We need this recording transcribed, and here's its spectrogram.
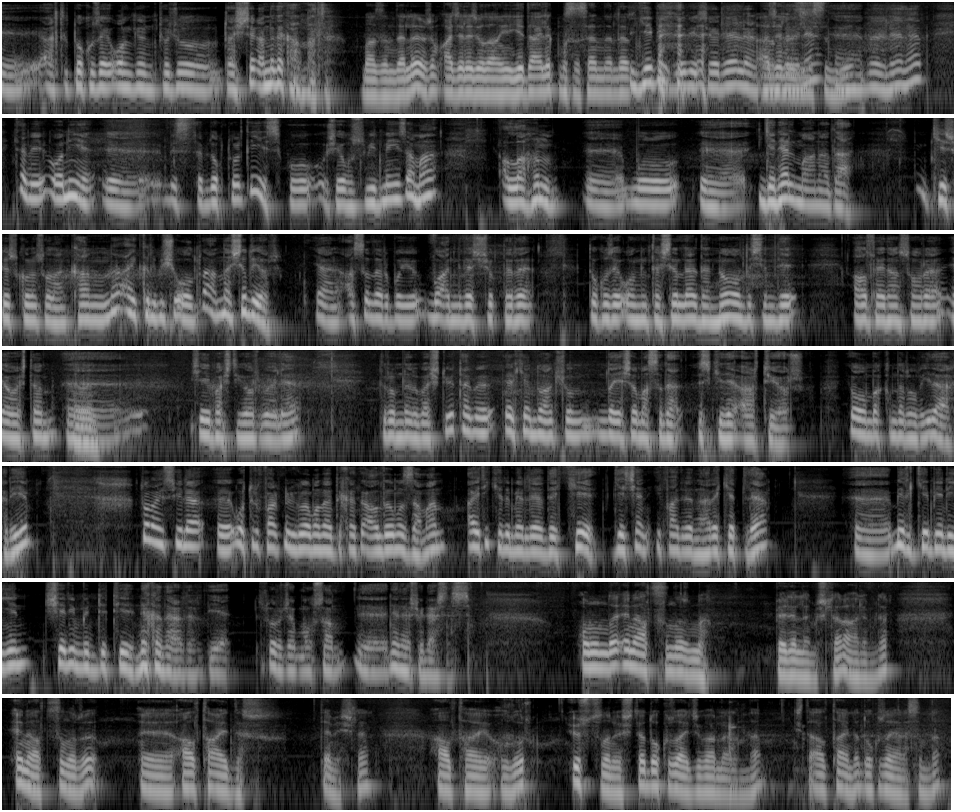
Ee, artık 9 ay 10 gün çocuğu taşıyacak anne de kalmadı. Bazen derler hocam aceleci olan 7 aylık mısın sen derler. Gibi gibi söylerler. Acelecisin böyle, diye. E, böyleler. Tabii o niye? E, biz tabii doktor değiliz. Bu şey husus bilmeyiz ama Allah'ın e, bu e, genel manada ki söz konusu olan kanununa aykırı bir şey olduğu anlaşılıyor. Yani asılları boyu bu anneler çocukları 9 ay 10 gün taşırlar da ne oldu şimdi 6 aydan sonra yavaştan e, evet. e, şey başlıyor böyle durumları başlıyor. Tabi erken doğan çocuğun da yaşaması da riski de artıyor. Yoğun bakımlar oluyor ilahiri. Dolayısıyla e, o tür farklı uygulamalara dikkate aldığımız zaman ayet-i kerimelerdeki geçen ifadelerin hareketle e, bir gebeliğin şer'i müddeti ne kadardır diye soracağım olsam e, neler söylersiniz? Onun da en alt sınırını belirlemişler alimler. En alt sınırı e, 6 aydır demişler. 6 ay olur. Üst sınırı işte 9 ay civarlarında. İşte 6 ay ile 9 ay arasında.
